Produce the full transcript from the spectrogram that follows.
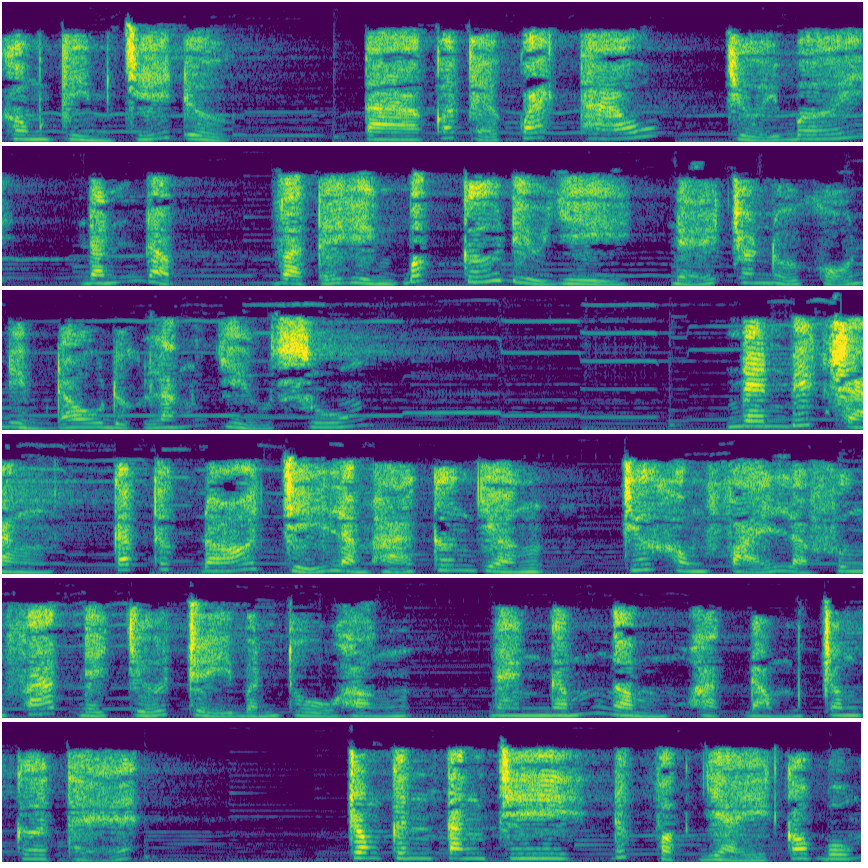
không kiềm chế được, ta có thể quát tháo, chửi bới, đánh đập và thể hiện bất cứ điều gì để cho nỗi khổ niềm đau được lắng dịu xuống. Nên biết rằng cách thức đó chỉ làm hả cơn giận, chứ không phải là phương pháp để chữa trị bệnh thù hận đang ngấm ngầm hoạt động trong cơ thể. Trong kinh Tăng Chi, Đức Phật dạy có bốn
